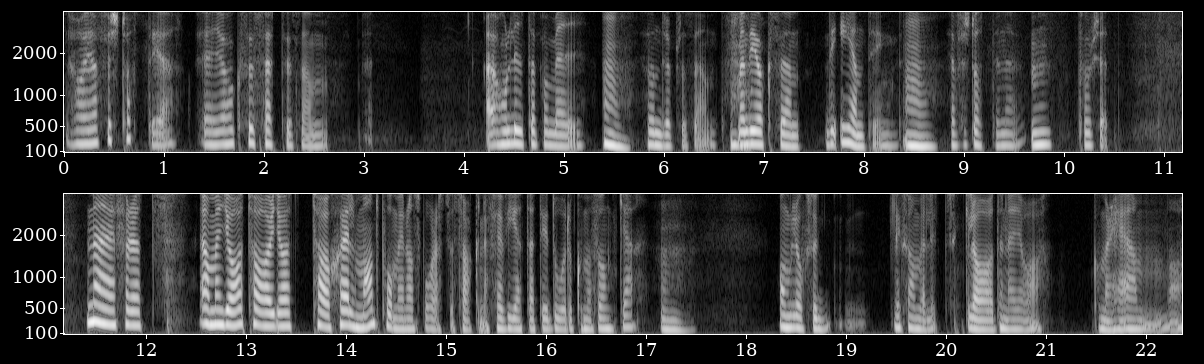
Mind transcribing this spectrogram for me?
Ja, jag har förstått det. Eh, Jag har också sett det som... Ja, Hon litar på mig, Mm, 100 procent. Men det är också en, det är en tyngd. mm. Jag har förstått det nu. Mm. Fortsätt. Nej, för att ja, men jag, tar, jag tar självmant på mig de svåraste sakerna för jag vet att det är då det kommer funka. Mm. Hon blir också liksom väldigt glad när jag kommer hem. Och,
